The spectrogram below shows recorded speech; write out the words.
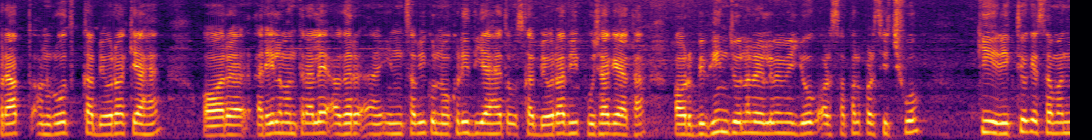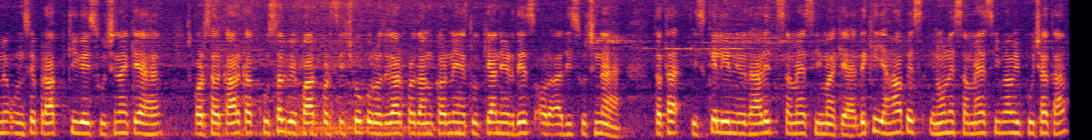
प्राप्त अनुरोध का ब्यौरा क्या है? और रेल मंत्रालय अगर इन सभी को नौकरी दिया है तो उसका ब्यौरा भी पूछा गया था और विभिन्न जोनल रेलवे में योग और सफल प्रशिक्षुओं की रिक्तियों के संबंध में उनसे प्राप्त की गई सूचना क्या है और सरकार का कुशल व्यापार प्रशिक्षुओं को रोज़गार प्रदान करने हेतु क्या निर्देश और अधिसूचना है तथा इसके लिए निर्धारित समय सीमा क्या है? देखिए, यहाँ पे इन्होंने समय सीमा भी पूछा था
